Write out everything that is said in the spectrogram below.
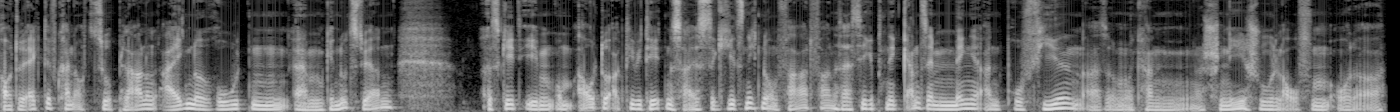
Outdoor Active kann auch zur Planung eigener Routen ähm, genutzt werden. Es geht eben um Outdoor-Aktivitäten, das heißt, es geht jetzt nicht nur um Fahrradfahren, das heißt, hier gibt es eine ganze Menge an Profilen. Also man kann Schneeschuh laufen oder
